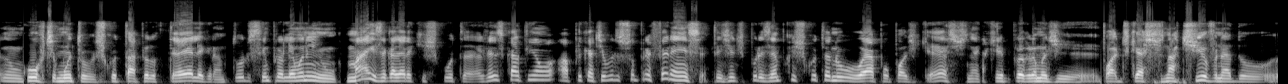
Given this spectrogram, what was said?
não curte muito escutar pelo Telegram, tudo, sem problema nenhum. Mas a galera que escuta, às vezes o cara tem o aplicativo de sua preferência. Tem gente, por exemplo, que escuta no Apple Podcasts, né? Aquele programa de podcast nativo, né? Do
